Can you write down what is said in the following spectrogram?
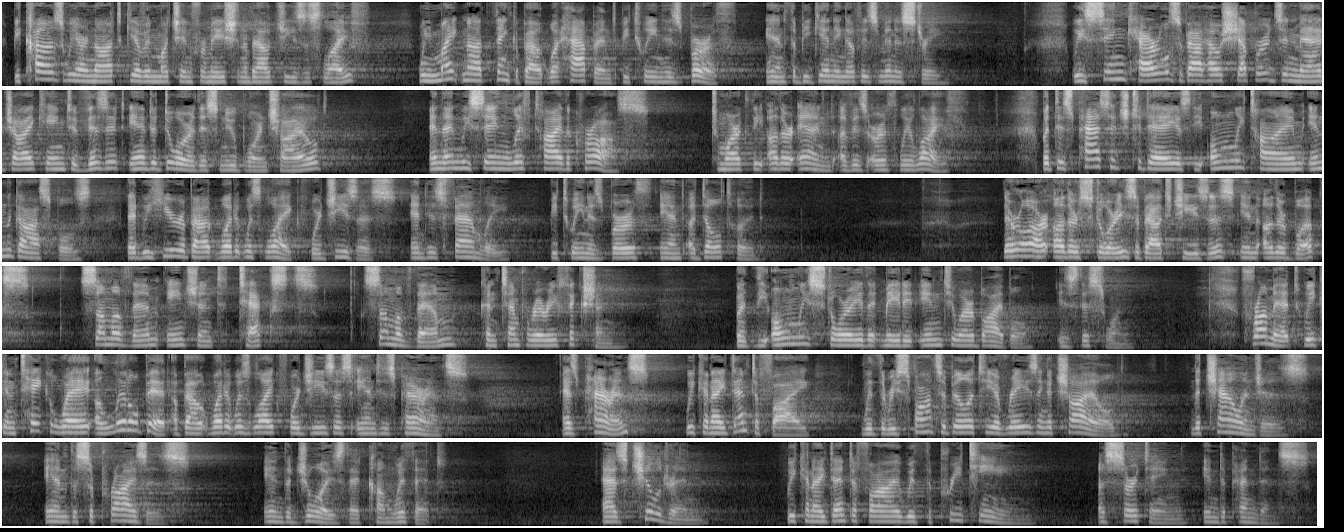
Because we are not given much information about Jesus' life, we might not think about what happened between his birth and the beginning of his ministry. We sing carols about how shepherds and magi came to visit and adore this newborn child, and then we sing Lift High the Cross to mark the other end of his earthly life. But this passage today is the only time in the Gospels that we hear about what it was like for Jesus and his family between his birth and adulthood. There are other stories about Jesus in other books, some of them ancient texts, some of them contemporary fiction. But the only story that made it into our Bible is this one. From it, we can take away a little bit about what it was like for Jesus and his parents. As parents, we can identify with the responsibility of raising a child, the challenges, and the surprises, and the joys that come with it. As children, we can identify with the preteen asserting independence.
